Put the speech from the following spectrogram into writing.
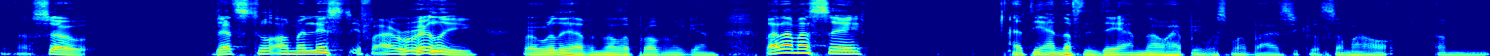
You know, so that's still on my list if I really if I really have another problem again. But I must say, at the end of the day, I'm now happy with my bicycle. Somehow, um,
